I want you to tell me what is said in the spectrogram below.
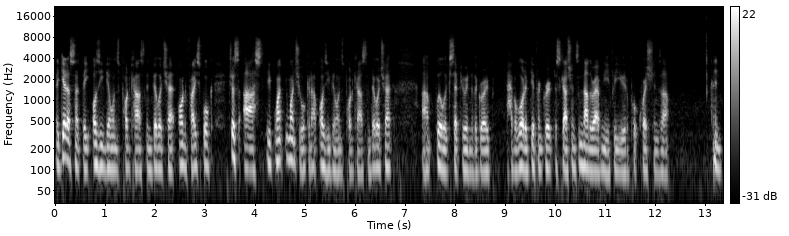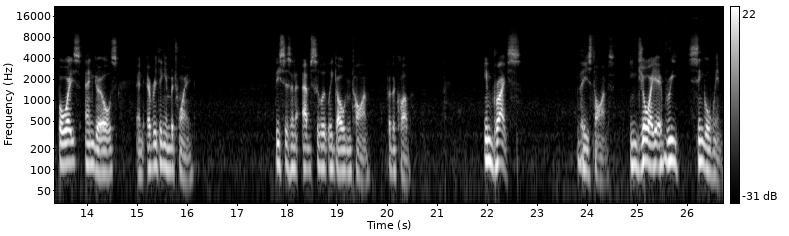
And get us at the Aussie Villans Podcast and Villa Chat on Facebook. Just ask, if once you look it up, Aussie Villans Podcast and Villa Chat, uh, we'll accept you into the group. Have a lot of different group discussions, another avenue for you to put questions up. And boys and girls and everything in between, this is an absolutely golden time for the club. Embrace these times. Enjoy every single win.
